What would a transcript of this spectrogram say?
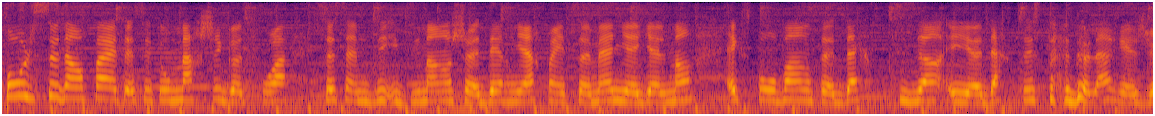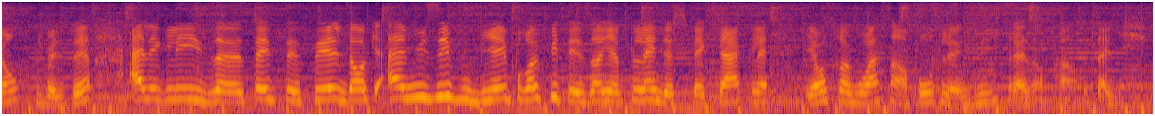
Pôle Sud en fête, c'est au marché Godefroy ce samedi et dimanche, dernière fin de semaine. Il y a également expo-vente d'artisans et euh, d'artistes de la région, je vais le dire, à l'église euh, Sainte-Cécile. Donc, amusez-vous bien, profitez-en. Il y a plein de spectacles et on se revoit sans faute lundi, 13h30. Salut!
